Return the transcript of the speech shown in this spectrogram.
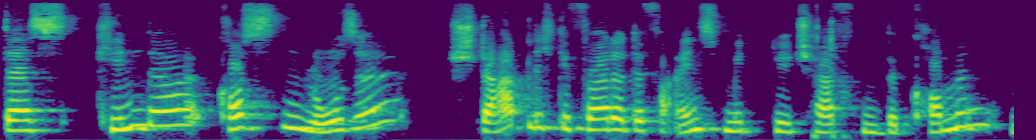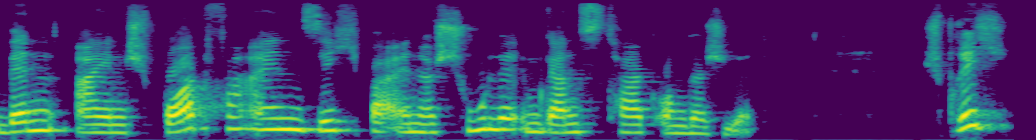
dass Kinder kostenlose staatlich geförderte Vereinsmitgliedschaften bekommen, wenn ein Sportverein sich bei einer Schule im Ganztag engagiert. Sprich,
